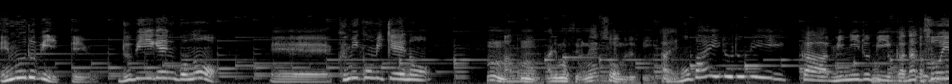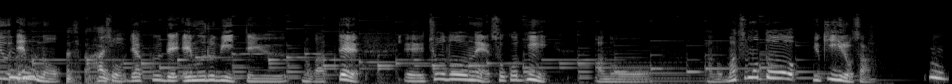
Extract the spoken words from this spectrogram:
MRuby っていう、Ruby 言語の、えー組み込み系の、うん、あのうん、ありますよね。そう MRuby はい。モバイル Ruby かミニ Ruby か、なんかそういう M の確か、はい。そう、略で MRuby っていうのがあって、えーちょうどね、そこに、あのーあの、松本幸宏さん。うん、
